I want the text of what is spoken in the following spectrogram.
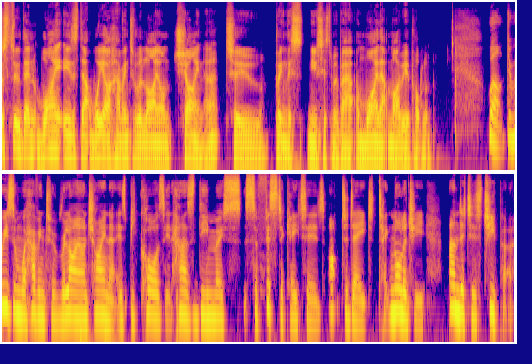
us through then why is that we are having to rely on China to bring this new system about and why that might be a problem? Well, the reason we're having to rely on China is because it has the most sophisticated, up to date technology and it is cheaper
